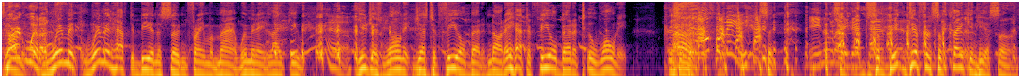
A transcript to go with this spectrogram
Tommy, work with us. Women, women have to be in a certain frame of mind. Women ain't like you. You just want it just to feel better. No, they have to feel better to want it. Off oh, for me. It's a, Ain't nobody got it's a big difference of thinking here, son.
